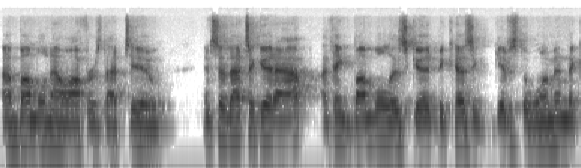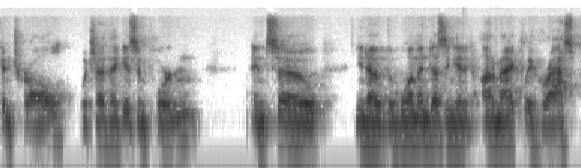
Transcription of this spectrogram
Uh, Bumble now offers that too. And so that's a good app. I think Bumble is good because it gives the woman the control, which I think is important. And so, you know, the woman doesn't get automatically harassed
